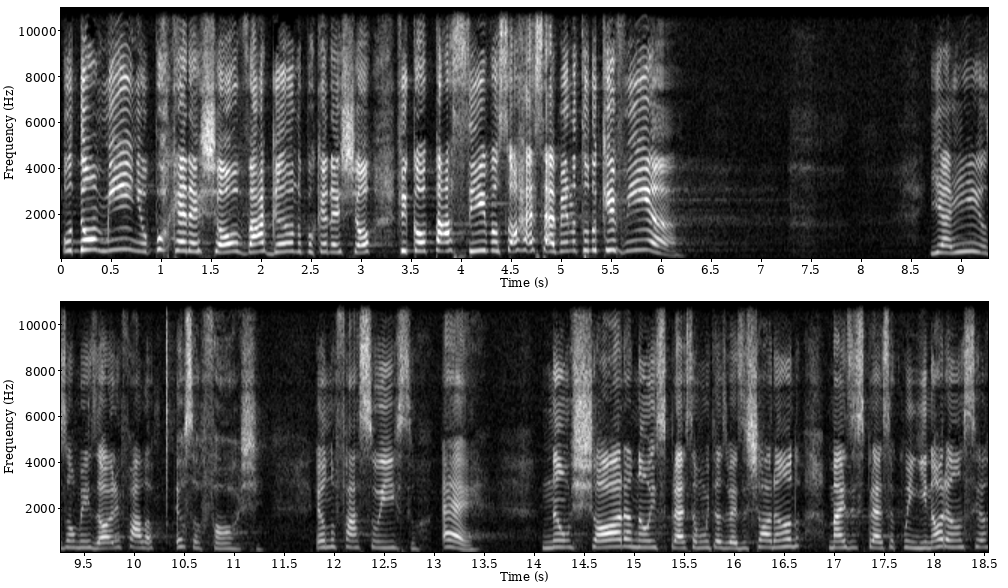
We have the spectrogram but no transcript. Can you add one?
o domínio porque deixou vagando, porque deixou, ficou passivo, só recebendo tudo que vinha. E aí os homens olham e falam: Eu sou forte, eu não faço isso. É, não chora, não expressa muitas vezes chorando, mas expressa com ignorância,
